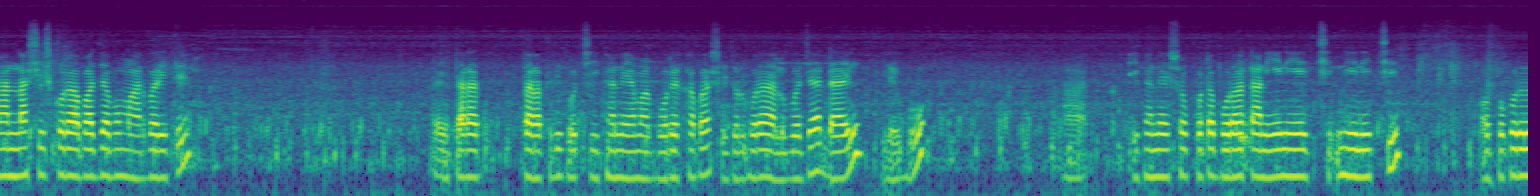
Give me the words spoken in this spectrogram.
রান্না শেষ করে আবার যাব মার বাড়িতে। তাই তারা, তাড়াতাড়ি করছি এখানে আমার বরের খাবার, সেজল বড়া, আলু ভাজা, ডাল, লেবু। আর এখানে সব কটা বড়া টানিয়ে নিয়েছি, নিয়ে নিচ্ছি, অল্প করে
